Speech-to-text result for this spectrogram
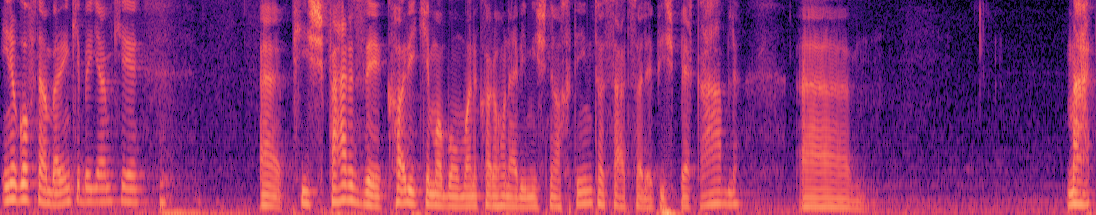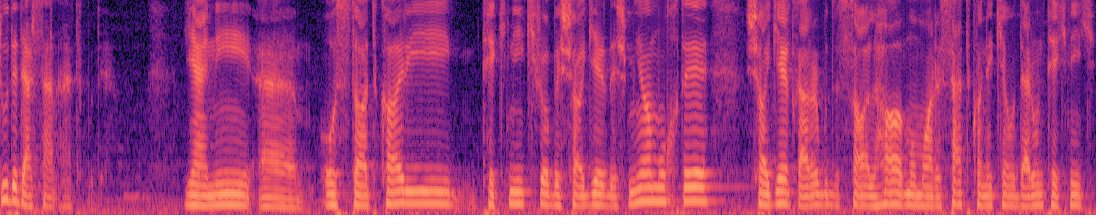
اینو گفتم برای اینکه بگم که پیشفرز کاری که ما به عنوان کار هنری میشناختیم تا صد سال پیش به قبل محدود در صنعت بوده. یعنی استادکاری تکنیک رو به شاگردش میآموخته. شاگرد قرار بوده سالها ممارست کنه که در اون تکنیک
